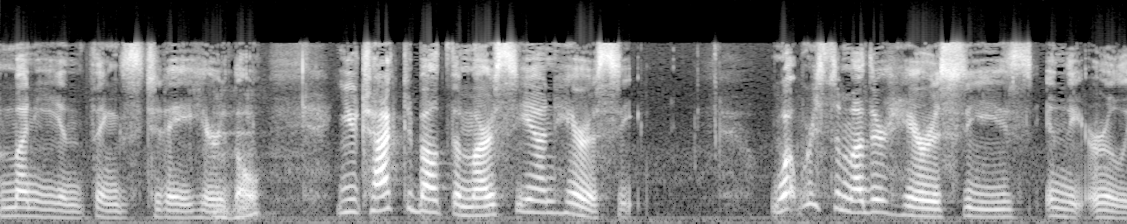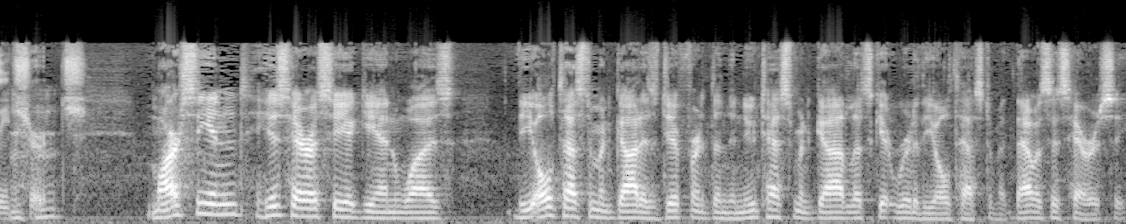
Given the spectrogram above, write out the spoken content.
money and things today here, mm-hmm. though. You talked about the Marcion heresy. What were some other heresies in the early mm-hmm. church? Marcion, his heresy again was the Old Testament God is different than the New Testament God. Let's get rid of the Old Testament. That was his heresy.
